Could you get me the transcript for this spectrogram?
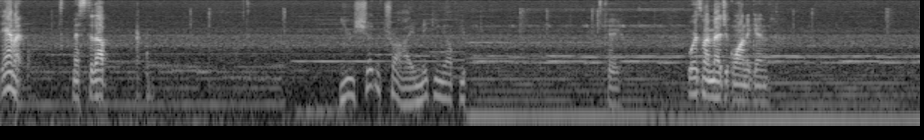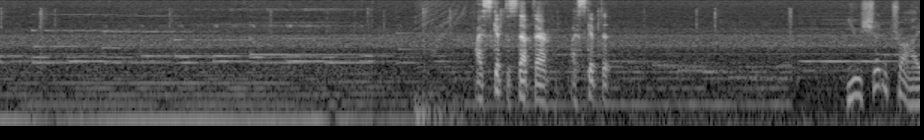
Damn it! Messed it up. You shouldn't try making up your. Okay. Where's my magic wand again? I skipped a step there. I skipped it. You shouldn't try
